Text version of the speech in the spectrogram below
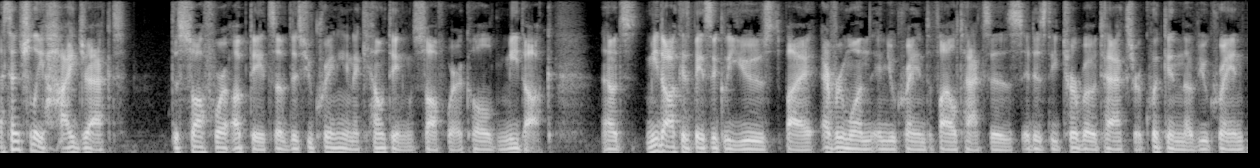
essentially hijacked the software updates of this Ukrainian accounting software called Medoc. Now, it's Medoc is basically used by everyone in Ukraine to file taxes. It is the TurboTax or Quicken of Ukraine.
